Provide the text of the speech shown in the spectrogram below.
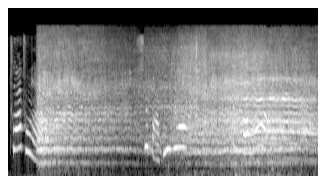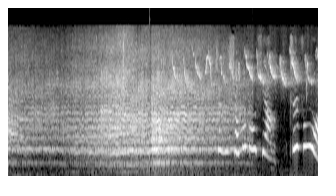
抓住了，是马蜂窝，好了！这是什么东西啊？蜘蛛网！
